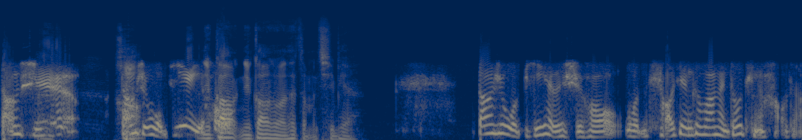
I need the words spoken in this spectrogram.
当时，当时我毕业以后，你告你告诉我他怎么欺骗？当时我毕业的时候，我的条件各方面都挺好的。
